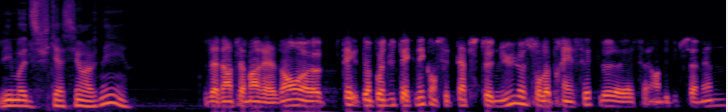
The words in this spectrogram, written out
les modifications à venir. Vous avez entièrement raison. Euh, d'un point de vue technique, on s'est abstenu sur le principe là, en début de semaine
